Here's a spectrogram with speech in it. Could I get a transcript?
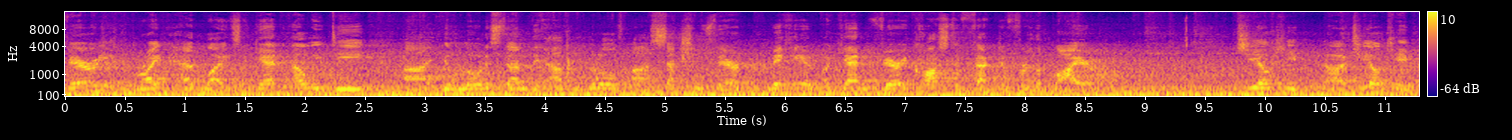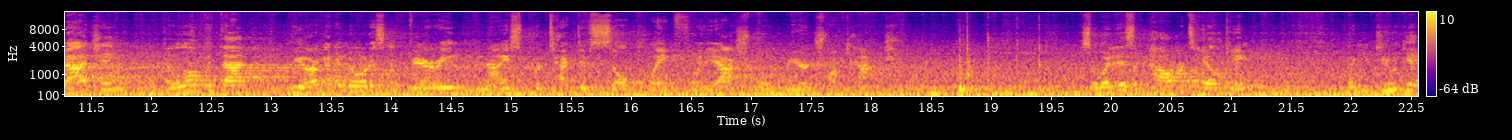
very bright headlights. Again, LED. Uh, you'll notice them. They have little uh, sections there, making it again very cost effective for the buyer. GLK, uh, GLK badging, and along with that, we are going to notice a very nice protective sill plate for the actual rear trunk hatch. So it is a power tailgate. When you do get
